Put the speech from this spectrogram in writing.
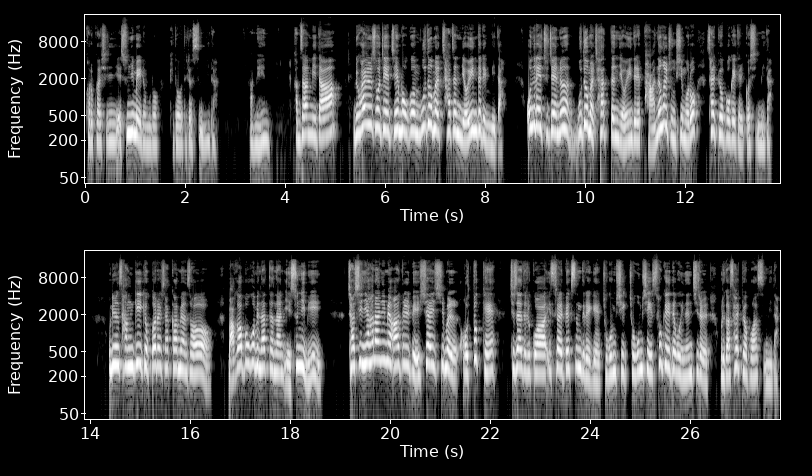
거룩하신 예수님의 이름으로 기도드렸습니다. 아멘. 감사합니다. 우리 화요일 소재 제목은 무덤을 찾은 여인들입니다. 오늘의 주제는 무덤을 찾았던 여인들의 반응을 중심으로 살펴보게 될 것입니다. 우리는 상기 교과를 시작하면서 마가복음에 나타난 예수님이 자신이 하나님의 아들 메시아이심을 어떻게 제자들과 이스라엘 백성들에게 조금씩 조금씩 소개되고 있는지를 우리가 살펴보았습니다.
